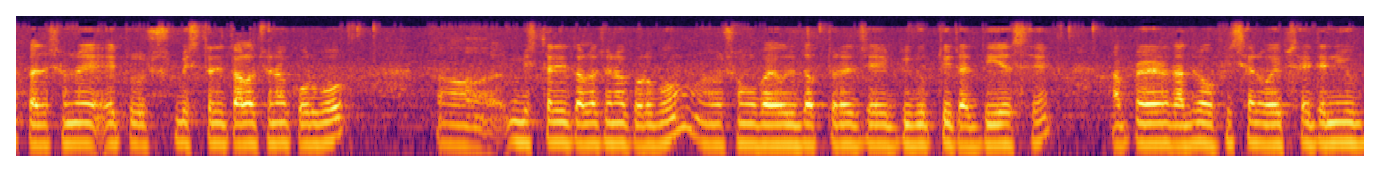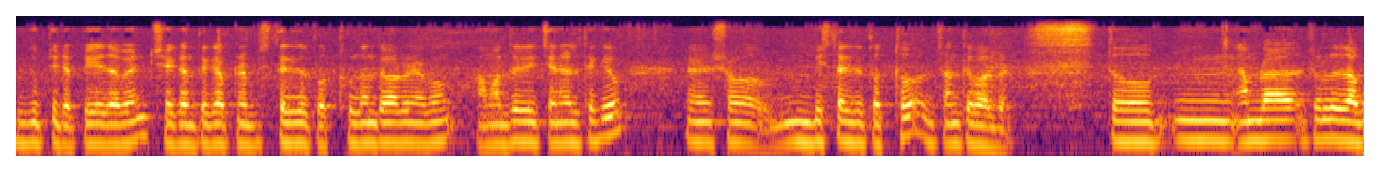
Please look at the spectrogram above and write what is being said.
আপনাদের সামনে একটু বিস্তারিত আলোচনা করব। বিস্তারিত আলোচনা করব। সমবায় অধিদপ্তরের যে বিজ্ঞপ্তিটা দিয়েছে, আপনারা তাদের অফিসিয়াল ওয়েবসাইটে নিয়োগ বিজ্ঞপ্তিটা পেয়ে যাবেন। সেখান থেকে আপনারা বিস্তারিত তথ্য জানতে পারবেন এবং আমাদের এই চ্যানেল থেকেও বিস্তারিত তথ্য জানতে পারবেন। তো আমরা চলে যাব।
